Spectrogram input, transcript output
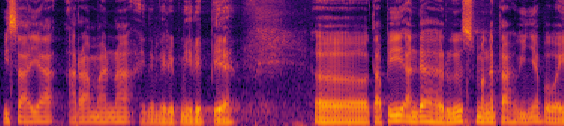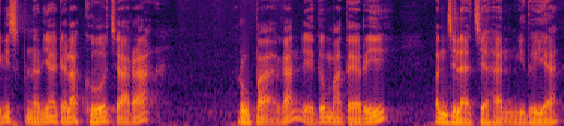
Wisaya, Aramana itu mirip-mirip ya. E, tapi Anda harus mengetahuinya bahwa ini sebenarnya adalah go cara rupa kan, yaitu materi penjelajahan gitu ya,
